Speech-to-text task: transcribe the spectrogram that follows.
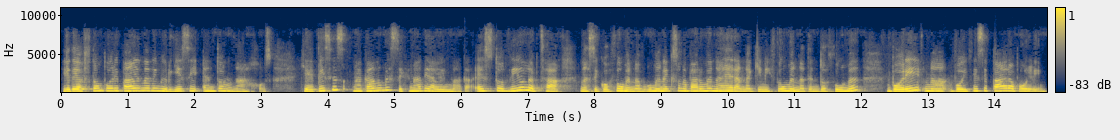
Γιατί αυτό μπορεί πάλι να δημιουργήσει έντονο άγχος. Και επίσης να κάνουμε συχνά διαλύματα. Έστω δύο λεπτά να σηκωθούμε, να βγούμε έξω, να πάρουμε ένα αέρα, να κινηθούμε, να τεντωθούμε, μπορεί να βοηθήσει πάρα πολύ.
